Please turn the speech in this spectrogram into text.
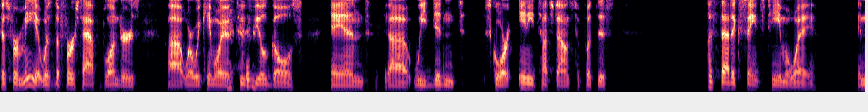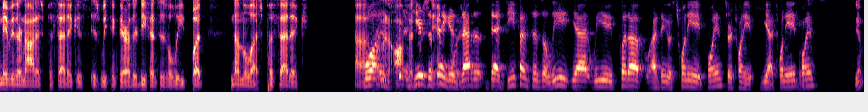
Because for me, it was the first half blunders uh, where we came away with two field goals and uh, we didn't score any touchdowns to put this pathetic Saints team away, and maybe they're not as pathetic as, as we think they are. Their defense is elite, but nonetheless pathetic. Uh, well, here's the thing: is that that defense is elite. Yet we put up, I think it was 28 points or 20, yeah, 28 mm-hmm. points. Yep.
